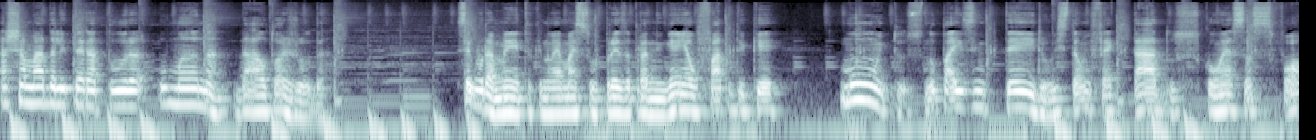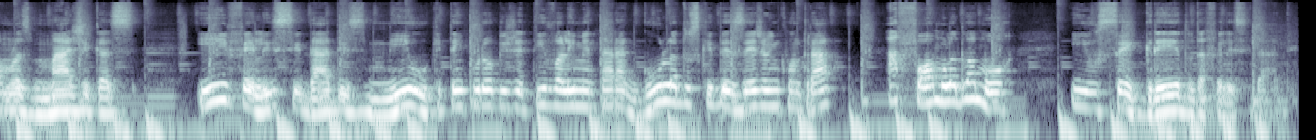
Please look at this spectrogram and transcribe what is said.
a chamada literatura humana da autoajuda. Seguramente o que não é mais surpresa para ninguém é o fato de que muitos no país inteiro estão infectados com essas fórmulas mágicas e felicidades mil que têm por objetivo alimentar a gula dos que desejam encontrar a fórmula do amor e o segredo da felicidade.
